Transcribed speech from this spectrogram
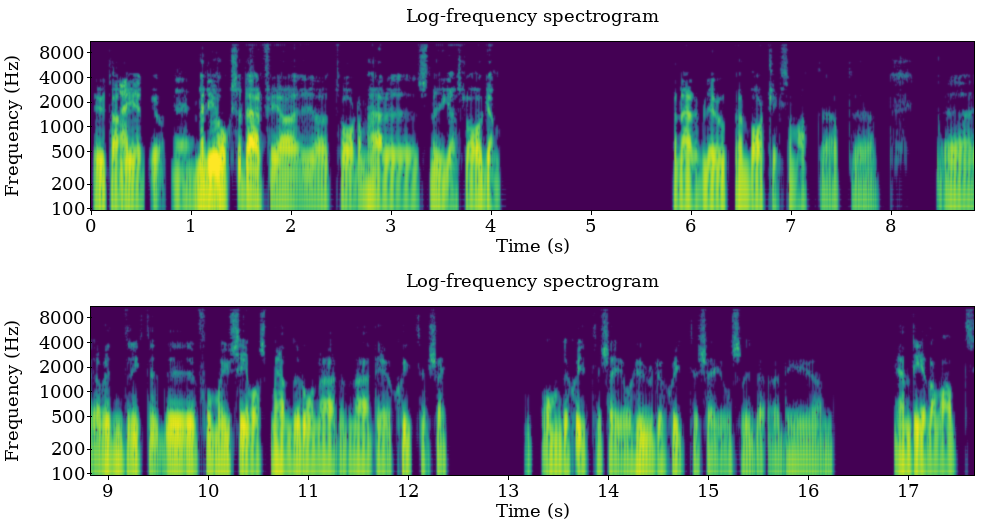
Utan Nej. det, det, men det är också därför jag, jag tar de här eh, smygaslagen. För när det blir uppenbart liksom att, att eh, eh, jag vet inte riktigt, det får man ju se vad som händer då när, när det skiter sig. Om det skiter sig och hur det skiter sig och så vidare. Det är ju en, en del av allt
